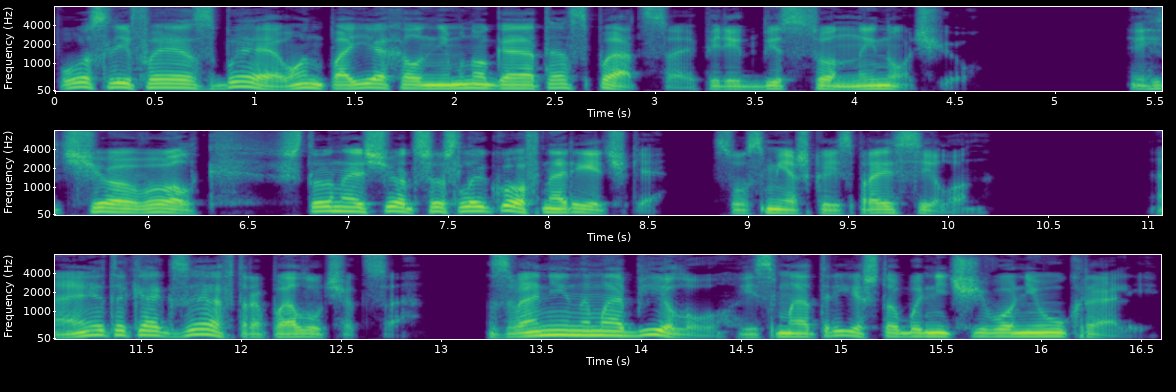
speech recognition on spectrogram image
После ФСБ он поехал немного отоспаться перед бессонной ночью. «И чё, Волк, что насчет шашлыков на речке?» — с усмешкой спросил он. «А это как завтра получится. Звони на мобилу и смотри, чтобы ничего не украли».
